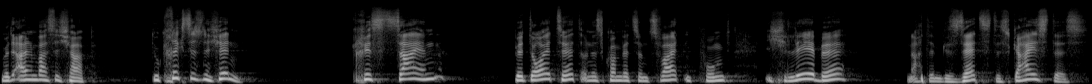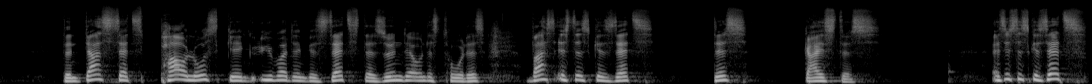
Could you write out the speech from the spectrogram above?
mit allem, was ich habe. Du kriegst es nicht hin. Christ sein bedeutet, und jetzt kommen wir zum zweiten Punkt, ich lebe nach dem Gesetz des Geistes. Denn das setzt Paulus gegenüber dem Gesetz der Sünde und des Todes. Was ist das Gesetz des Geistes? Es ist das Gesetz.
